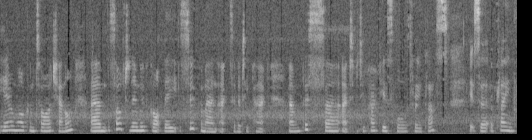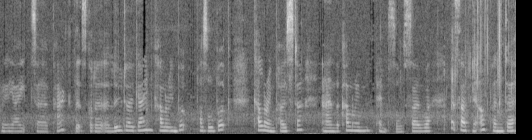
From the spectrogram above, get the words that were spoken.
Here and welcome to our channel. Um, this afternoon we've got the Superman activity pack. Um, this uh, activity pack is for 3 plus. It's a, a play and create uh, pack that's got a, a Ludo game, colouring book, puzzle book, colouring poster and the colouring pencil. So uh, let's open it up and uh,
